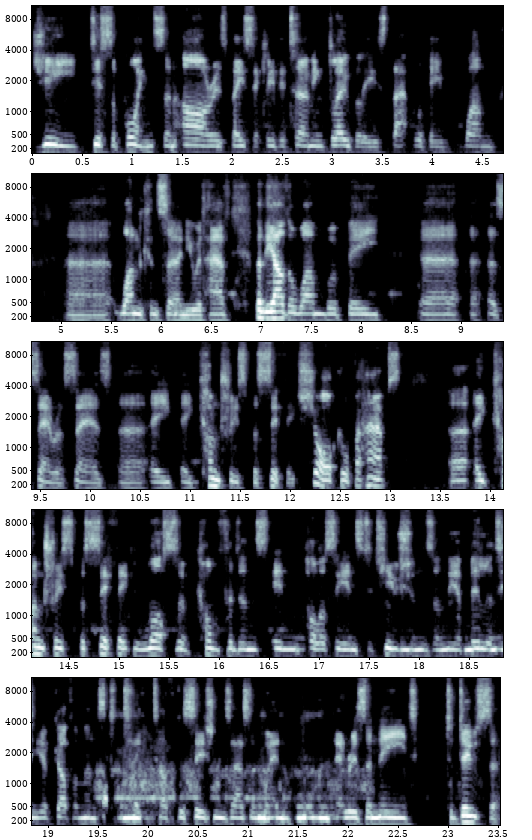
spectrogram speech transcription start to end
G disappoints and R is basically determined globally, that would be one uh, one concern you would have. But the other one would be, uh, as Sarah says, uh, a, a country specific shock, or perhaps uh, a country specific loss of confidence in policy institutions and the ability of governments to take tough decisions as and when there is a need to do so.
